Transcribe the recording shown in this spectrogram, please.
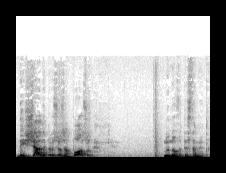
deixada pelos seus apóstolos no Novo Testamento.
